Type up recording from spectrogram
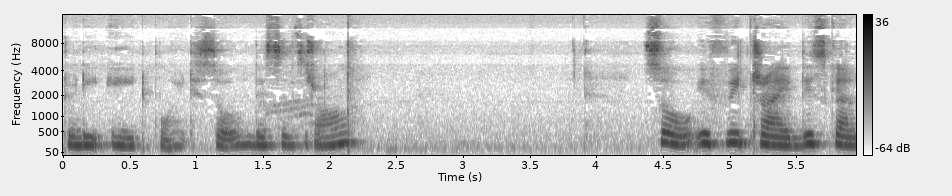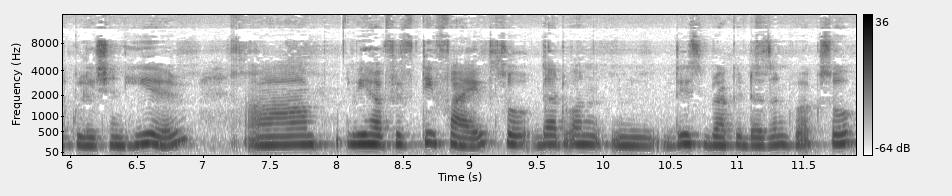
28 points so this is wrong. So if we try this calculation here um, we have 55 so that one mm, this bracket doesn't work. So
